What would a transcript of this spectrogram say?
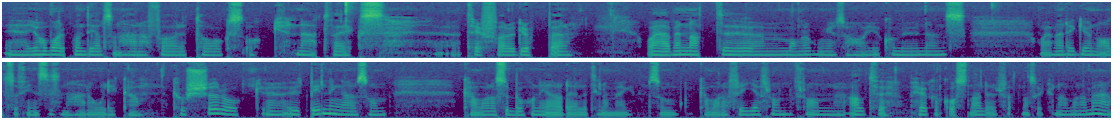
eh, jag har varit på en del sådana här företags och nätverksträffar eh, och grupper. Och även att många gånger så har ju kommunens och även regionalt så finns det sådana här olika kurser och utbildningar som kan vara subventionerade eller till och med som kan vara fria från, från allt för höga kostnader för att man ska kunna vara med.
